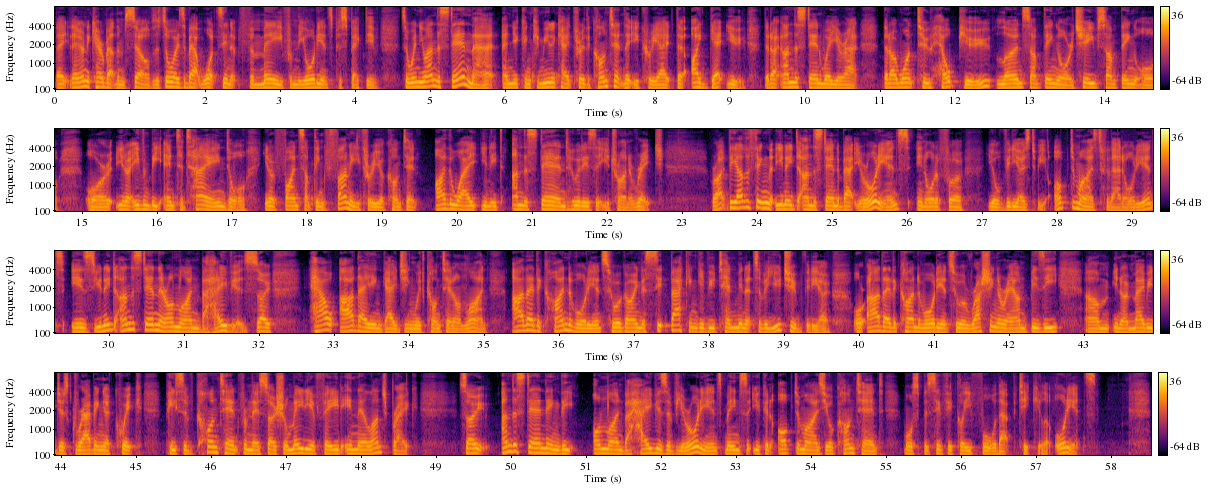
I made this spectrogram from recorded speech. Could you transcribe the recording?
they, they only care about themselves. It's always about what's in it for me from the audience perspective. So when you understand that and you can communicate through the content that you create that I get you, that I understand where you're at, that I want to help you learn something or achieve something or or you know even be entertained or you know find something funny through your content. Either way, you need to understand who it is that you're trying to reach. Right? The other thing that you need to understand about your audience in order for your videos to be optimized for that audience is you need to understand their online behaviors. So, how are they engaging with content online? Are they the kind of audience who are going to sit back and give you 10 minutes of a YouTube video? Or are they the kind of audience who are rushing around busy, um, you know, maybe just grabbing a quick piece of content from their social media feed in their lunch break? So, understanding the online behaviors of your audience means that you can optimize your content more specifically for that particular audience.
